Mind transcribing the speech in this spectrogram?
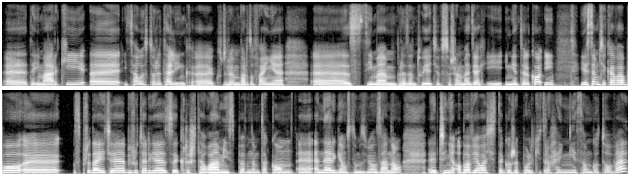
e, tej marki e, i cały storytelling, e, którym mm. bardzo fajnie e, z teamem prezentujecie w social mediach i, i nie tylko. I jestem ciekawa, bo e, sprzedajecie biżuterię z kryształami, z pewną taką e, energią z tym związaną. Czy nie obawiałaś się tego, że Polki trochę nie są gotowe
